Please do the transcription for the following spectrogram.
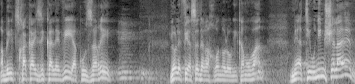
רבי יצחק אייזיק הלוי, הכוזרי, לא לפי הסדר הכרונולוגי כמובן, מהטיעונים שלהם.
